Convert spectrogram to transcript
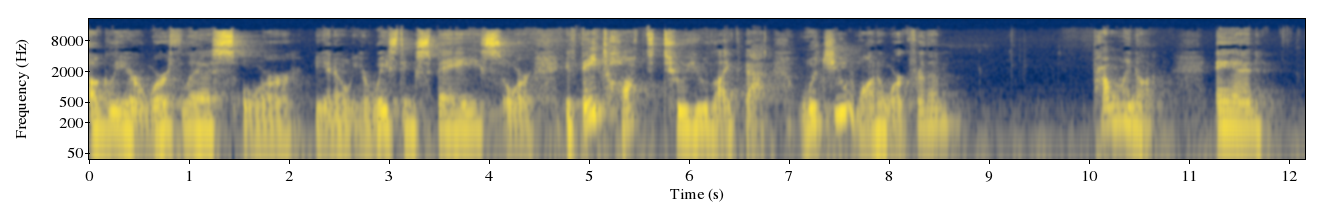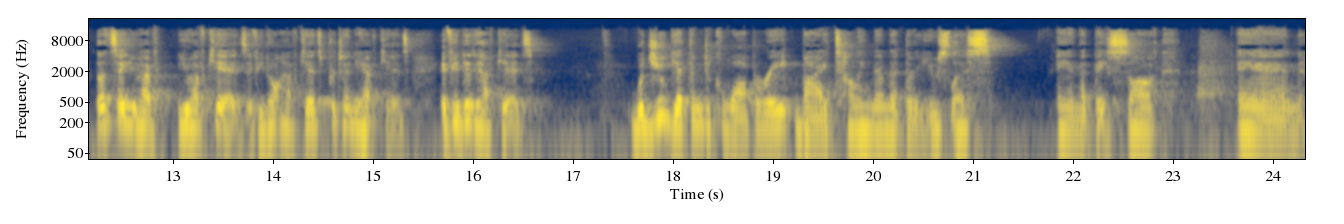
ugly or worthless or you know you're wasting space or if they talked to you like that would you want to work for them Probably not. And let's say you have you have kids. If you don't have kids, pretend you have kids. If you did have kids, would you get them to cooperate by telling them that they're useless and that they suck and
